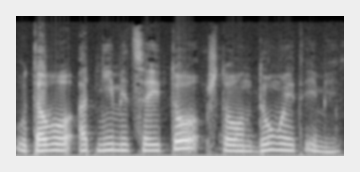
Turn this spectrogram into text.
у того отнимется и то, что он думает иметь.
